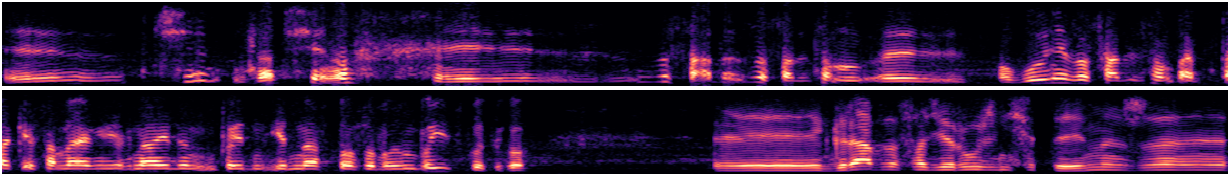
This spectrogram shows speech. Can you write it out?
Yy, znaczy się, no, yy, zasady, zasady są, ogólnie zasady są tak, takie same jak, na jeden, 11-osobowym boisku, tylko gra w zasadzie różni się tym, że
